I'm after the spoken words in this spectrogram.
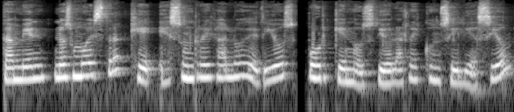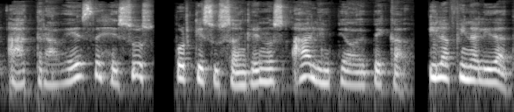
También nos muestra que es un regalo de Dios porque nos dio la reconciliación a través de Jesús, porque su sangre nos ha limpiado de pecado. Y la finalidad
